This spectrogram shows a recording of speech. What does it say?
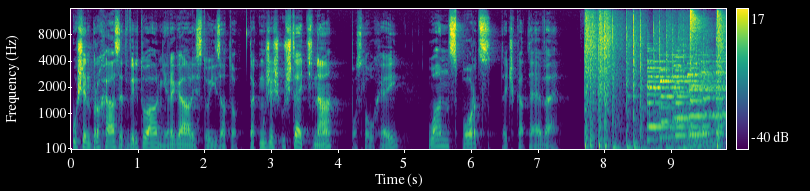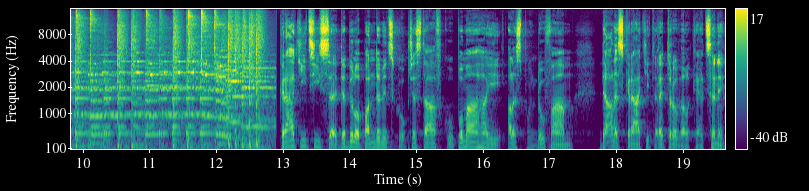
Už jen procházet virtuální regály stojí za to. Tak můžeš už teď na, poslouchej, onesports.tv. Krátící se debilo pandemickou přestávku pomáhají, alespoň doufám, dále zkrátit retro velké ceny.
